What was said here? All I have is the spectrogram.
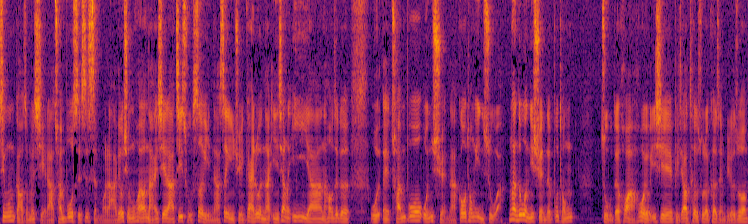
新闻稿怎么写啦？传播史是什么啦？流行文化有哪一些啦？基础摄影啊，摄影学概论啊，影像的意义啊，然后这个我诶传播文选啊，沟通艺术啊。那如果你选的不同组的话，会有一些比较特殊的课程，比如说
